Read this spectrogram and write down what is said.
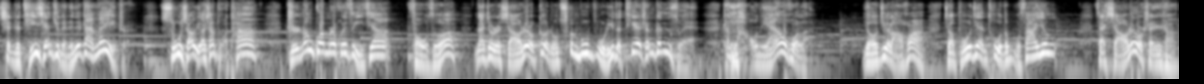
甚至提前去给人家占位置。苏小雨要想躲他，只能关门回自己家，否则那就是小六各种寸步不离的贴身跟随，这老黏糊了。有句老话叫“不见兔子不撒鹰”，在小六身上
